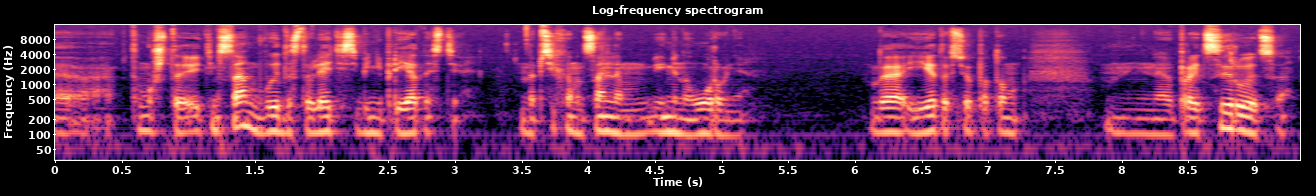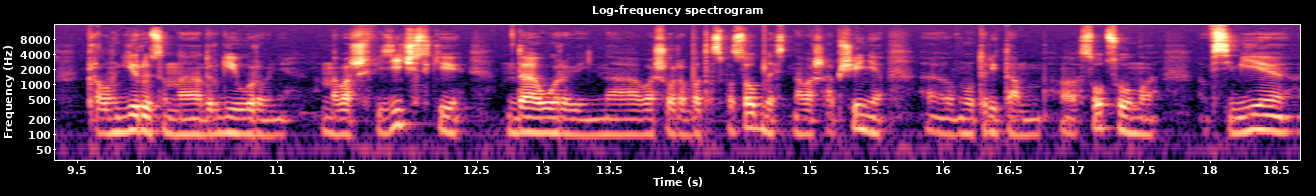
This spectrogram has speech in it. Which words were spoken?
Э, потому что этим самым вы доставляете себе неприятности на психоэмоциональном именно уровне. Да, и это все потом проецируется, пролонгируется на другие уровни, на ваш физический да, уровень, на вашу работоспособность, на ваше общение э, внутри там э, социума, в семье,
